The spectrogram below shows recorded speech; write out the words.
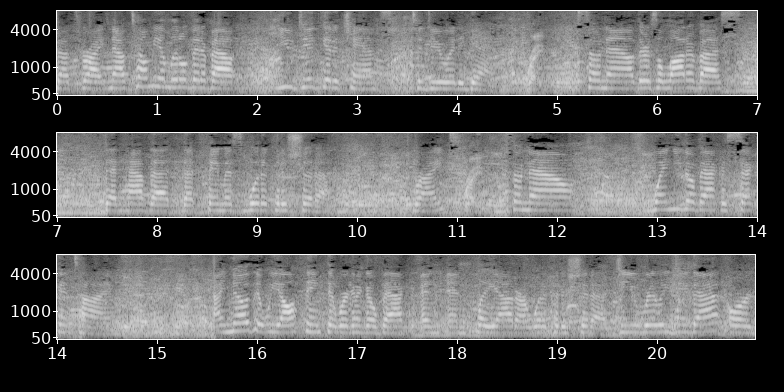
That's right. Now, tell me a little bit about you did get a chance to do it again. Right. So now there's a lot of us that have that, that famous woulda, coulda, shoulda, right? Right. So now, when you go back a second time, I know that we all think that we're going to go back and, and play out our woulda, coulda, shoulda. Do you really do that, or,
